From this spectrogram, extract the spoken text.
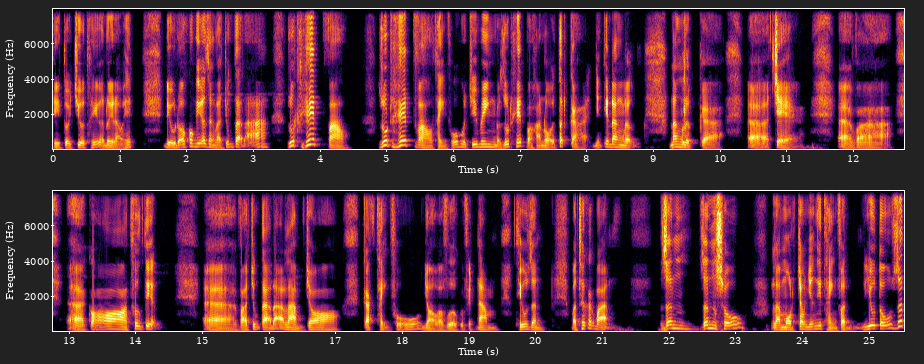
thì tôi chưa thấy ở nơi nào hết. Điều đó có nghĩa rằng là chúng ta đã rút hết vào rút hết vào thành phố Hồ Chí Minh và rút hết vào Hà Nội tất cả những cái năng lượng năng lực à, à, trẻ à, và à, có phương tiện à, và chúng ta đã làm cho các thành phố nhỏ và vừa của Việt Nam thiếu dân. Và thưa các bạn dân dân số là một trong những cái thành phần yếu tố rất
